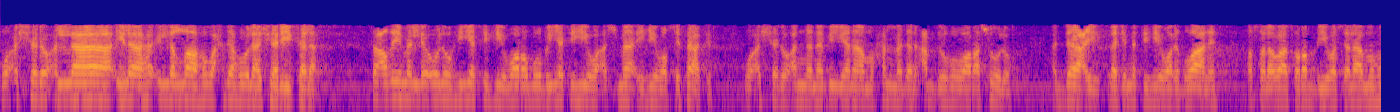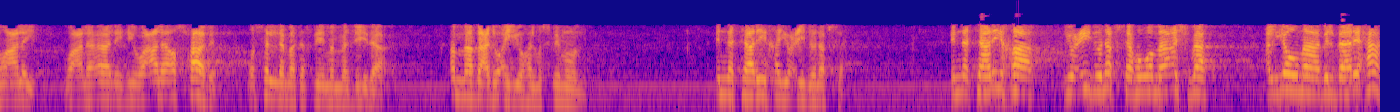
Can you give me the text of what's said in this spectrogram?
وأشهد أن لا إله إلا الله وحده لا شريك له تعظيما لألوهيته وربوبيته وأسمائه وصفاته وأشهد أن نبينا محمدا عبده ورسوله الداعي إلى جنته ورضوانه فصلوات ربي وسلامه عليه وعلى آله وعلى أصحابه وسلم تسليما مزيدا. أما بعد أيها المسلمون إن التاريخ يعيد نفسه إن التاريخ يعيد نفسه وما أشبه اليوم بالبارحة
